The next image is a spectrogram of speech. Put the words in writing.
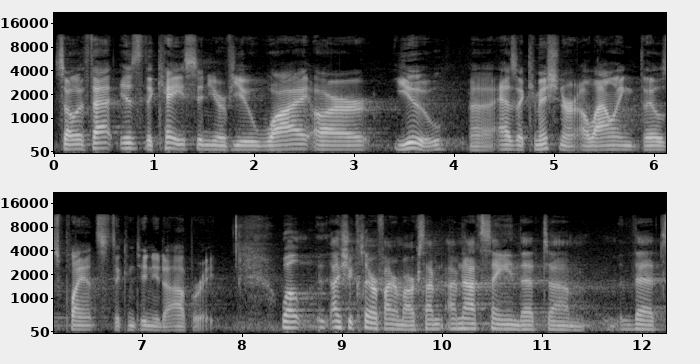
So if that is the case, in your view, why are you, uh, as a commissioner, allowing those plants to continue to operate? Well, I should clarify remarks. I'm, I'm not saying that, um, that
